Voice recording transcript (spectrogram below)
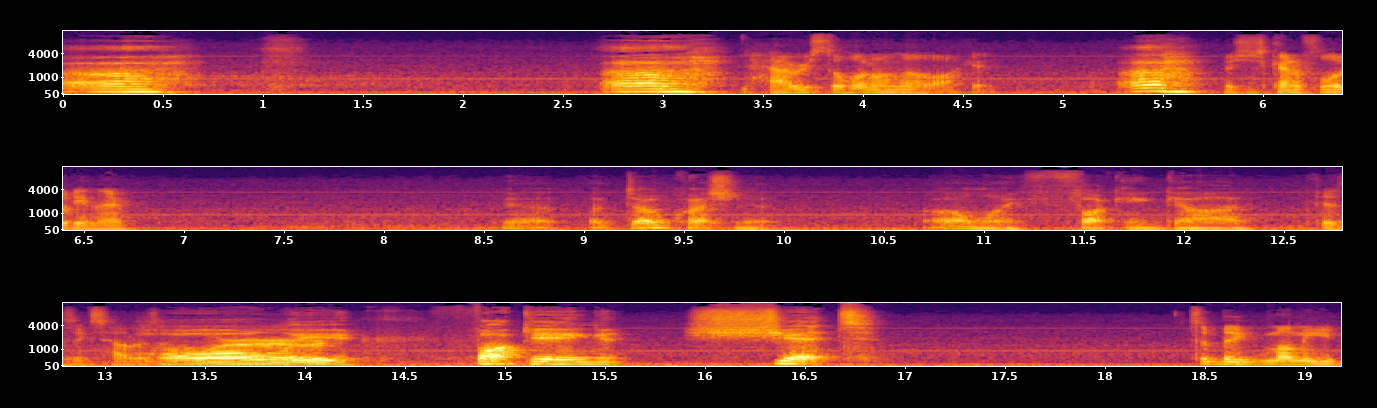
Ah. Ah. How are you still holding on to that locket? Ah. It's just kind of floating there. Yeah, uh, don't question it. Oh my fucking god. Physics, how does it work? Holy fucking shit. It's a big mummy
